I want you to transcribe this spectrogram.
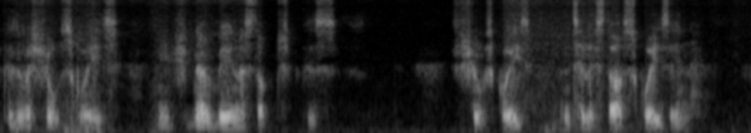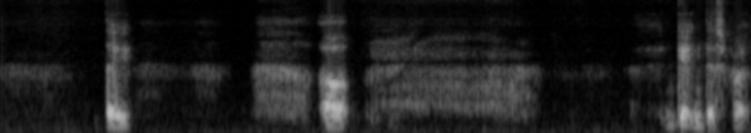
because of a short squeeze, you should never be in the stock just because it's a short squeeze until it starts squeezing. They are getting desperate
